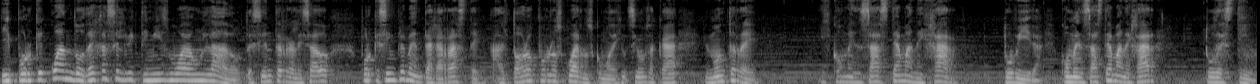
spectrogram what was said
¿Y porque cuando dejas el victimismo a un lado te sientes realizado? Porque simplemente agarraste al toro por los cuernos, como decimos acá en Monterrey, y comenzaste a manejar tu vida, comenzaste a manejar tu destino.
